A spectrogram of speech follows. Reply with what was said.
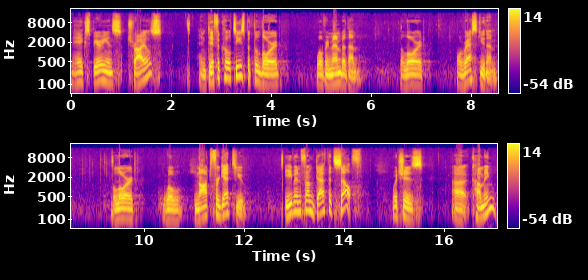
may experience trials and difficulties, but the Lord will remember them. The Lord will rescue them. The Lord will not forget you, even from death itself, which is uh, coming.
